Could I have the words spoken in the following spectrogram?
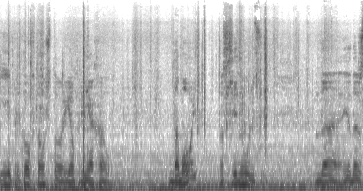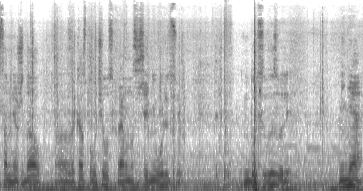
И прикол в том, что я приехал домой на соседнюю улицу. Да, я даже сам не ожидал. А, Заказ получился прямо на соседнюю улицу. Индусы вызвали меня.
